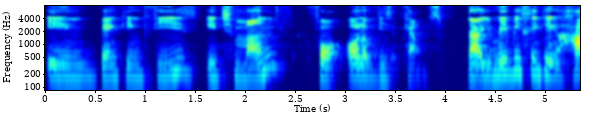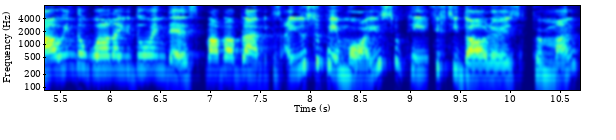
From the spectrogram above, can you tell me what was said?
in banking fees each month for all of these accounts. Now, you may be thinking, how in the world are you doing this? Blah, blah, blah. Because I used to pay more. I used to pay $50 per month.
